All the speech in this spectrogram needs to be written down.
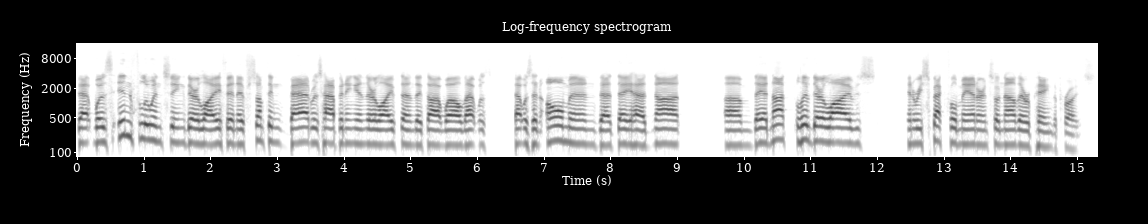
that was influencing their life and if something bad was happening in their life then they thought well that was that was an omen that they had not um, they had not lived their lives in a respectful manner and so now they were paying the price.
